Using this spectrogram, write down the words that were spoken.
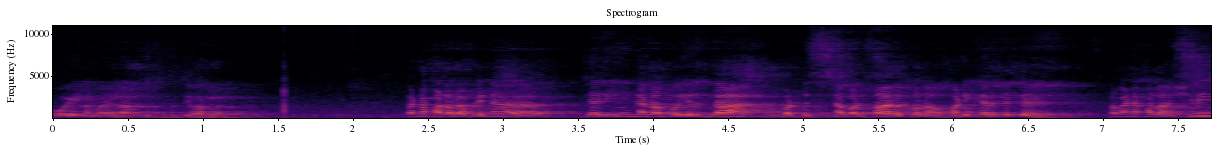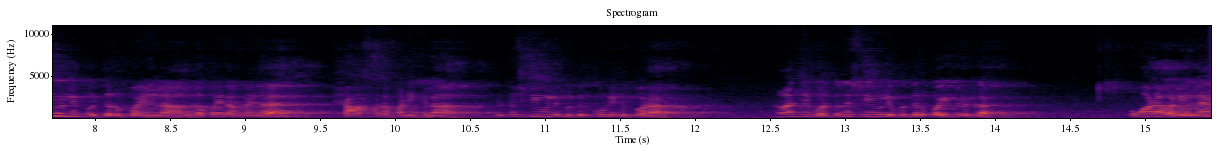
கோயில் நம்ம எல்லாரும் சுற்றி சுற்றி வரல. என்ன பண்ணார் அப்படின்னா சரி இங்கே நம்ம இருந்தால் ரொம்ப டிஸ்டர்பன்ஸாக இருக்கும் நம்ம படிக்கிறதுக்கு. நம்ம என்ன பண்ணலாம்? ஸ்ரீவில்லிபுத்தூர் போயிடலாம் அங்கே போய் நம்ம இதை சாஸ்திரம் படிக்கலாம். அப்படின்ட்டு ஸ்ரீவில்லிபுத்தூர் கூட்டிகிட்டு போகிறார் காஞ்சிபுரத்தில் ஸ்ரீவில்லிபுத்தூர் போயிட்டு இருக்கார் போகிற வழியில்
